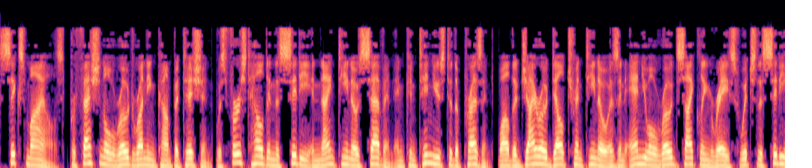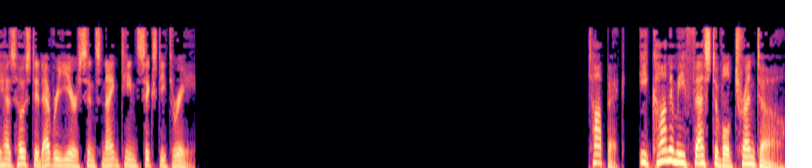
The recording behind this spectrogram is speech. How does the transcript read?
6 miles professional road running competition was first held in the city in 1907 and continues to the present, while the Giro del Trentino is an annual road cycling race which the city has hosted every year since 1963. Economy Festival Trento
